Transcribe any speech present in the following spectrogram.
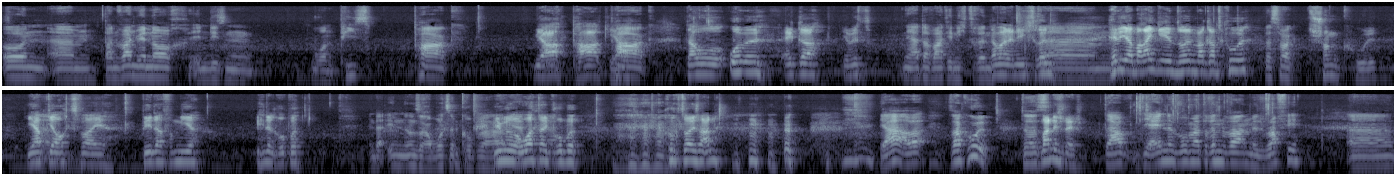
Und ähm, dann waren wir noch in diesem One Piece Park. Ja, Park, ja. Park. Da wo Urbel, Ecker, ihr wisst, Ja, da wart ihr nicht drin. da war der nicht drin. Ähm, Hätte ich ja mal reingehen sollen, war ganz cool. das war schon cool. Ihr habt ja Ähm. auch zwei Bilder von mir in der Gruppe. In, der, in unserer WhatsApp-Gruppe. In unserer ja, WhatsApp-Gruppe. Guckt euch an. Ja, aber es war cool. Das, War nicht schlecht. da, die Ende, wo wir drin waren mit Ruffy, äh, da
